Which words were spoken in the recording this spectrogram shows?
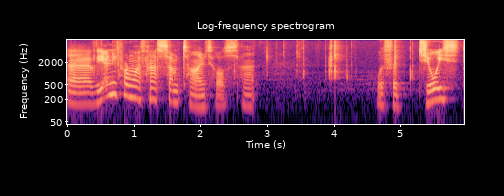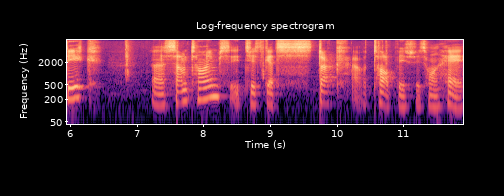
Uh, the only problem I've had sometimes was that with the joystick uh, sometimes it just gets stuck at the top with this one here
